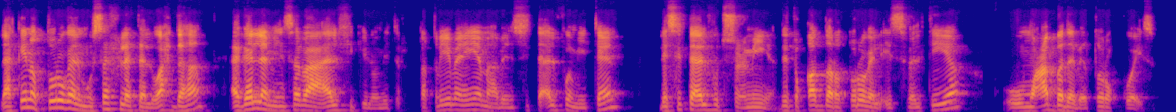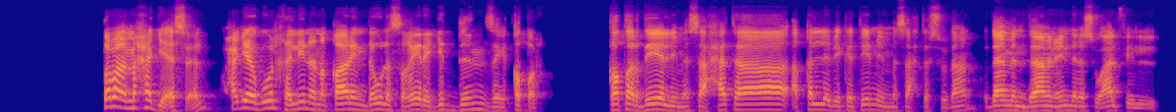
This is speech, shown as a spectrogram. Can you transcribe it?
لكن الطرق المسفلته لوحدها أقل من 7000 كيلومتر. تقريبا هي ما بين 6200 ل 6900 دي تقدر الطرق الإسفلتية ومعبدة بطرق كويسة. طبعا ما حاجي اسال حاجي أقول خلينا نقارن دولة صغيرة جدا زي قطر. قطر دي اللي مساحتها أقل بكثير من مساحة السودان. ودائما دائما عندنا سؤال في ال...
